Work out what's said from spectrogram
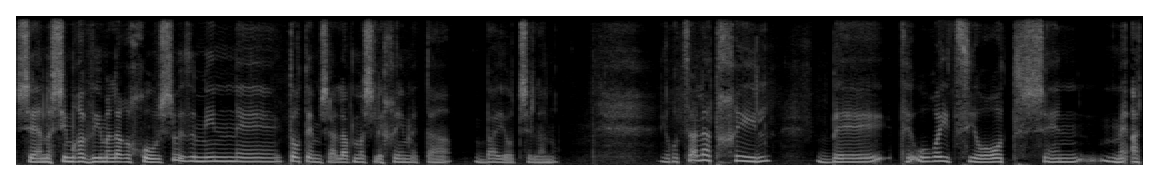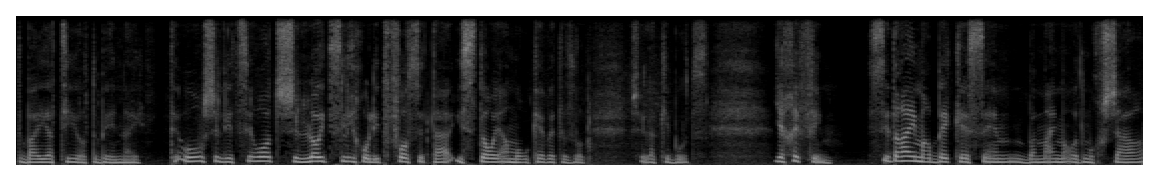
שאנשים רבים על הרכוש, איזה מין uh, טוטם שעליו משליכים את הבעיות שלנו. אני רוצה להתחיל בתיאור היצירות שהן מעט בעייתיות בעיניי. תיאור של יצירות שלא הצליחו לתפוס את ההיסטוריה המורכבת הזאת של הקיבוץ. יחפים, סדרה עם הרבה קסם, במאי מאוד מוכשר,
